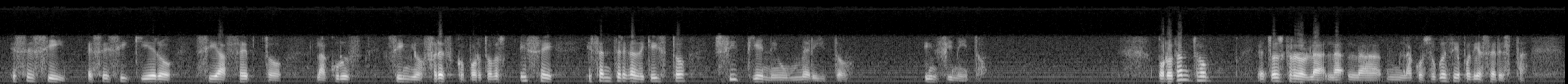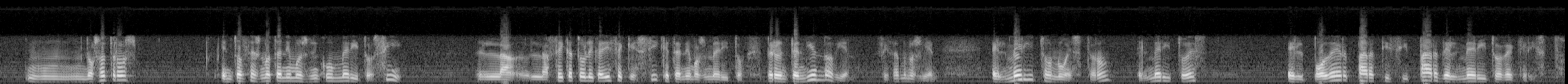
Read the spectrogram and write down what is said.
ese sí, ese sí quiero, sí acepto la cruz, sí me ofrezco por todos, ese, esa entrega de Cristo sí tiene un mérito infinito. Por lo tanto, entonces, claro, la, la, la, consecuencia podría ser esta. Mm, nosotros, entonces, no tenemos ningún mérito. Sí, la, la, fe católica dice que sí que tenemos mérito, pero entendiendo bien, fijámonos bien, el mérito nuestro, el mérito es el poder participar del mérito de Cristo.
